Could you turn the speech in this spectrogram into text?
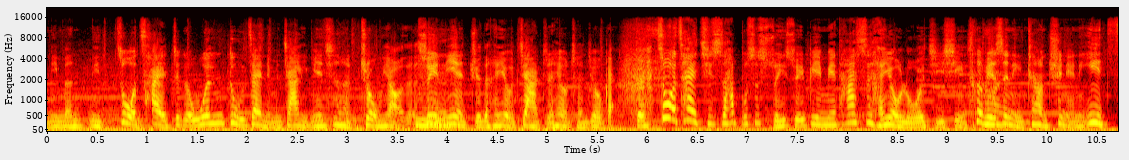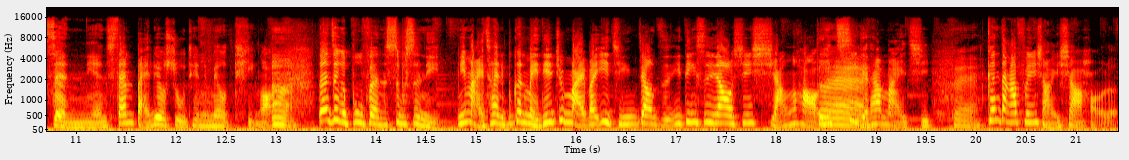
你们你做菜这个温度在你们家里面是很重要的，所以你也觉得很有价值，很有成就感。对，做菜其实它不是随随便便，它是很有逻辑性。特别是你像去年你一整年三百六十五天你没有停哦，嗯。那这个部分是不是你你买菜你不每天去买吧？疫情这样子，一定是要先想好，一次给他买齐。对，跟大家分享一下好了。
